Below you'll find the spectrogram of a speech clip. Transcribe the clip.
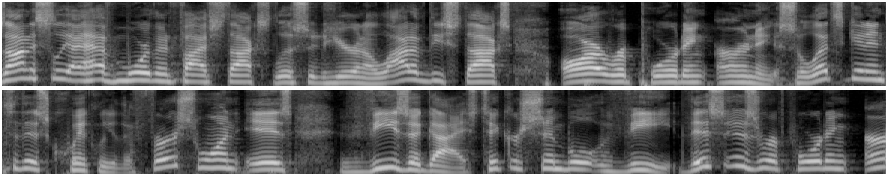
because honestly, I have more than five stocks listed here, and a lot of these stocks are reporting earnings. So let's get into this quickly. The first one is Visa, guys, ticker symbol V. This is reporting earnings,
